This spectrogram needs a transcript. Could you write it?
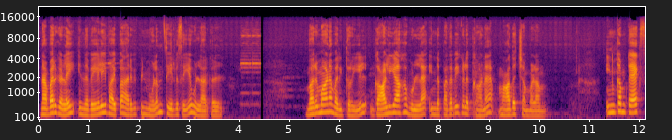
நபர்களை இந்த வேலைவாய்ப்பு அறிவிப்பின் மூலம் தேர்வு செய்ய உள்ளார்கள். வருமான வரித்துறையில் காலியாக உள்ள இந்த பதவிகளுக்கான மாதச் சம்பளம். இன்கம் டேக்ஸ்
